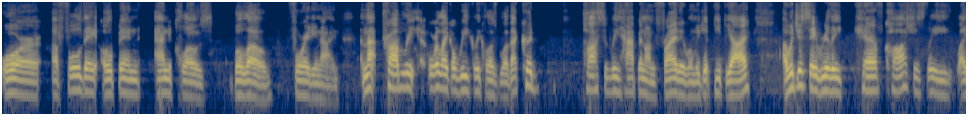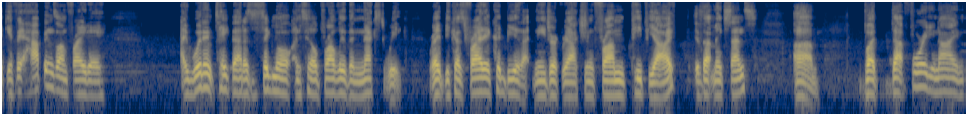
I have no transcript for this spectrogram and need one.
or a full day open and close below 489 and that probably or like a weekly close below. That could possibly happen on friday when we get ppi i would just say really care cautiously like if it happens on friday i wouldn't take that as a signal until probably the next week right? Because friday could be that knee-jerk reaction from ppi if that makes sense. Um, but that 489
